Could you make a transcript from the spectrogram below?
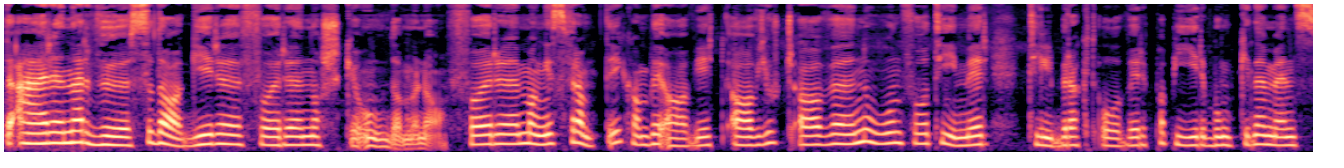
Det er nervøse dager for norske ungdommer nå. For manges framtid kan bli avgjort av noen få timer tilbrakt over papirbunkene mens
